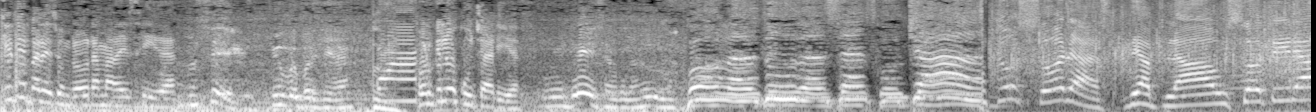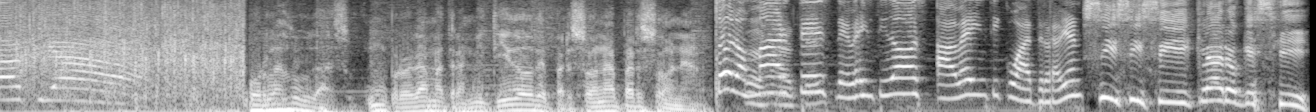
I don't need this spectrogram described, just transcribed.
¿Qué te parece un programa de SIDA? No sé, ¿qué me parece? ¿Por qué lo escucharías? Me interesa, por las dudas. Por las dudas escuchar. Dos horas de aplauso terapia. Por las dudas, un programa transmitido de persona a persona. Todos los martes de 22 a 24, ¿está bien? Sí, sí, sí, claro que sí.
